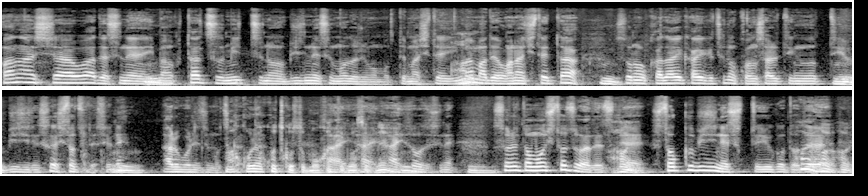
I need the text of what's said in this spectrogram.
我が社はですね、今2つ3つのビジネスモデルを持ってまして、今までお話してた、その課題解決のコンサルティングっていうビジネスが一つですよね、うん、アルゴリズムを使って、これはコツコツ儲かってきますよね、はい、はい、そうですね、うん、それともう一つはですね、はい、ストックビジネスということで、はいはいはい。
